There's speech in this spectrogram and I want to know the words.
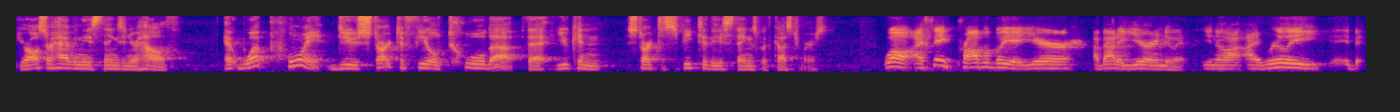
you're also having these things in your health. At what point do you start to feel tooled up that you can start to speak to these things with customers? Well, I think probably a year, about a year into it. You know, I, I really, it,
